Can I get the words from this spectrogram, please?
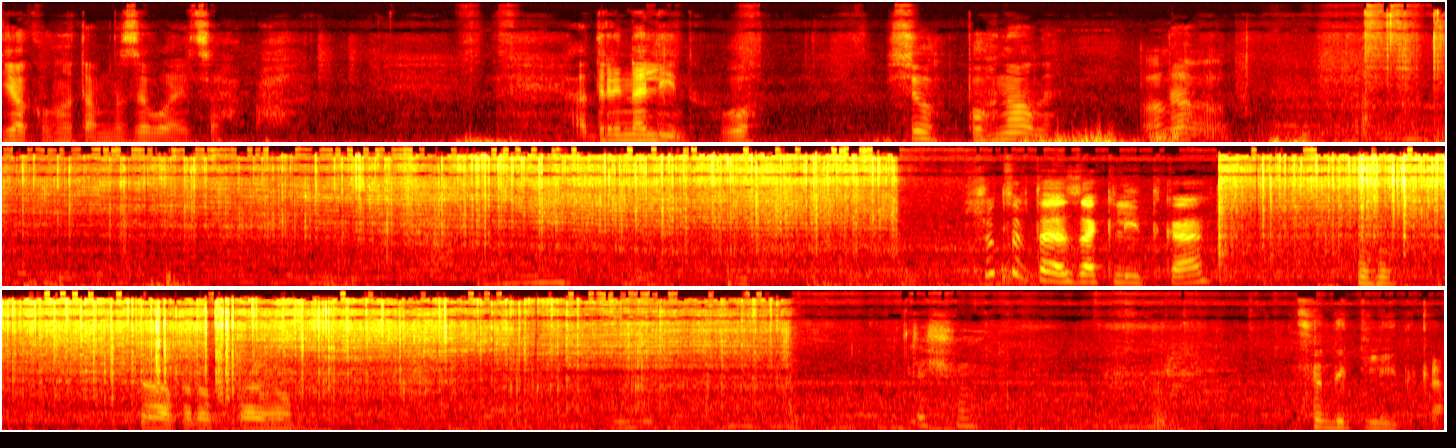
як воно там називається? Адреналін. Во. Все, погнали. Погнали. Що це в тебе за клітка? Зараз розкажу. Ти що? Це не клітка.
